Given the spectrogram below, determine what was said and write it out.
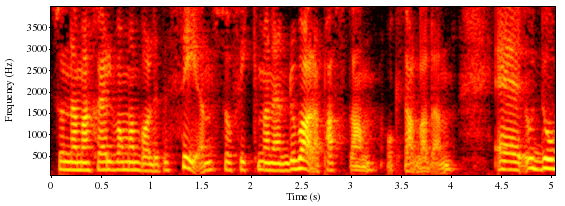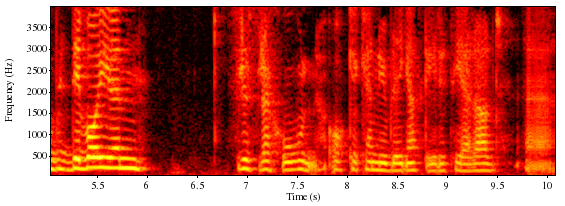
Så när man själv, om man var lite sen, så fick man ändå bara pastan och salladen. Eh, och då, det var ju en frustration och jag kan ju bli ganska irriterad. Eh,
